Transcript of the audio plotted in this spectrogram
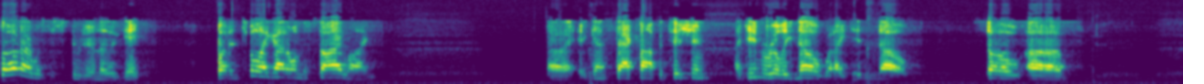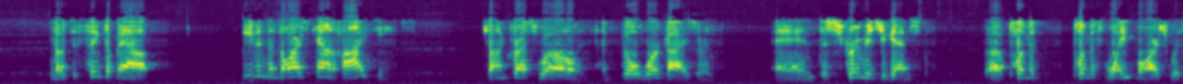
thought I was a student of the game, but until I got on the sideline uh, against that competition, I didn't really know what I didn't know. So, uh, you know, to think about even the Norristown High teams, John Cresswell and, Bill Werkheiser, and, and the scrimmage against uh, Plymouth Plymouth Whitemarsh with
